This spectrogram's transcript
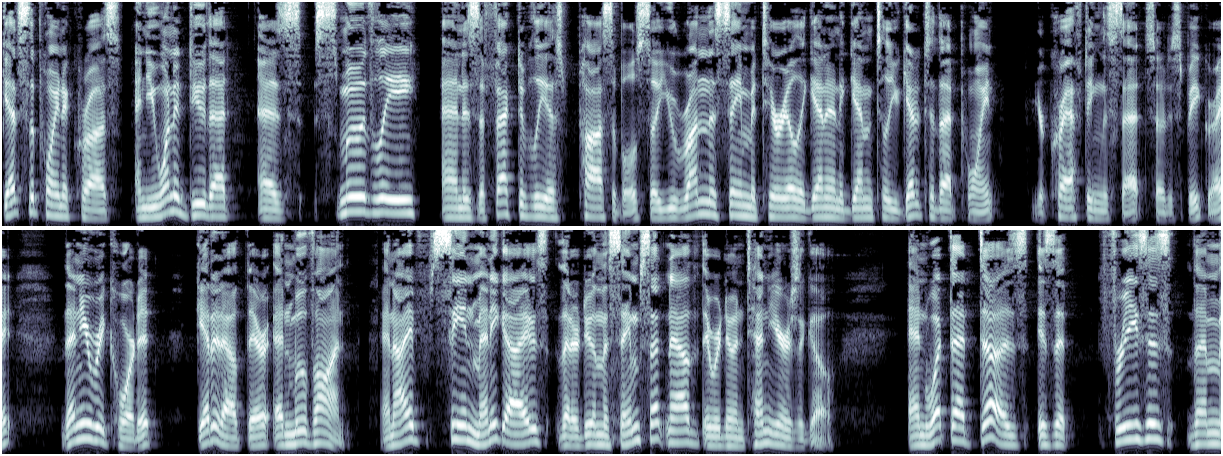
gets the point across, and you want to do that as smoothly and as effectively as possible. So you run the same material again and again until you get it to that point. You're crafting the set, so to speak, right? Then you record it, get it out there, and move on. And I've seen many guys that are doing the same set now that they were doing 10 years ago. And what that does is it freezes them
